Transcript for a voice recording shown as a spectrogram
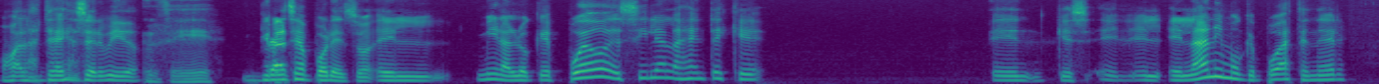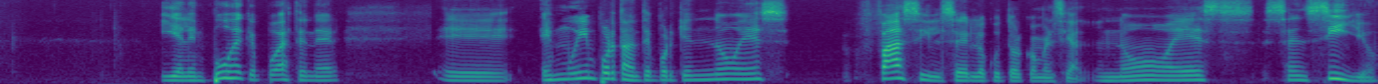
ojalá te haya servido. Sí. Gracias por eso. El, mira, lo que puedo decirle a la gente es que, que el, ánimo que puedas tener y el empuje que puedas tener eh, es muy importante porque no es fácil ser locutor comercial, no es sencillo.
